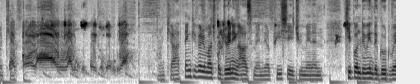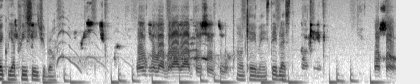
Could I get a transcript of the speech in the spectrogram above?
Okay. That's all I want to say to them. Yeah. Okay. Uh, thank you very much for joining us, man. We appreciate you, man, and keep on doing the good work. We appreciate you, bro. Thank you, my brother. I appreciate you. Okay, man. Stay blessed. For sure.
